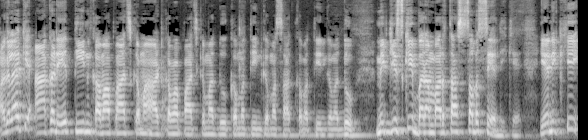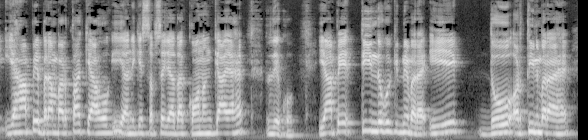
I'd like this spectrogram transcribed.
अगला कि आंकड़े तीन कमा पाँच कमा आठ कमा पाँच कमा दो कमा तीन कमा सात कमा तीन कमा दो में किसकी बराबरता सबसे अधिक है? यानी कि यहाँ पे बराबरता क्या होगी? यानी कि सबसे ज़्यादा कौन अंक आया है? तो देखो यहाँ पे तीन देखो कितने बार है एक दो और तीन बार आया है।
